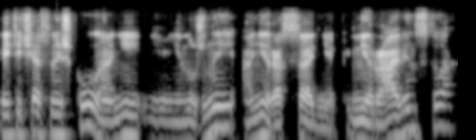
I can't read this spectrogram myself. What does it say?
эти частные школы, они не нужны, они рассадник неравенства,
